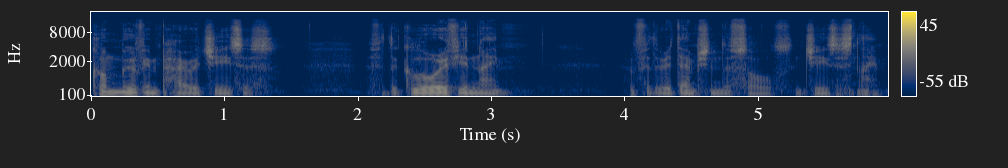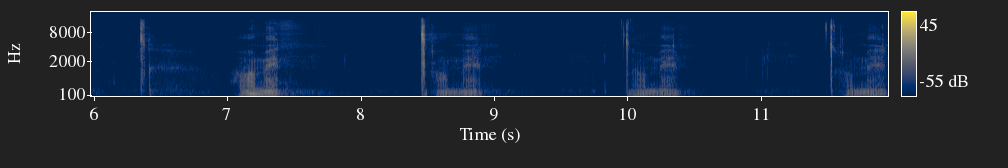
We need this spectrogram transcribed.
Come move in power, Jesus, for the glory of your name and for the redemption of the souls. In Jesus' name. Amen. Amen. Amen. Amen.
